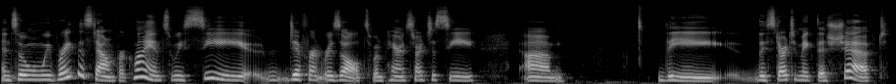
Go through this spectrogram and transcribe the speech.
And so when we break this down for clients, we see different results when parents start to see um, the they start to make this shift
